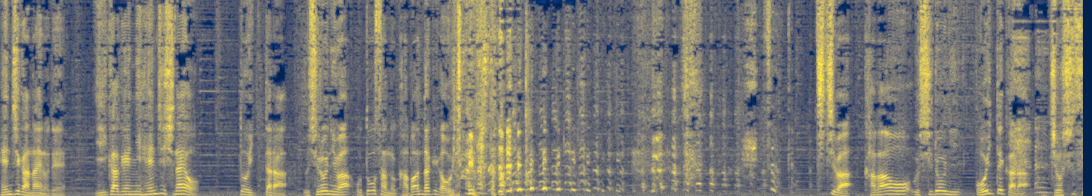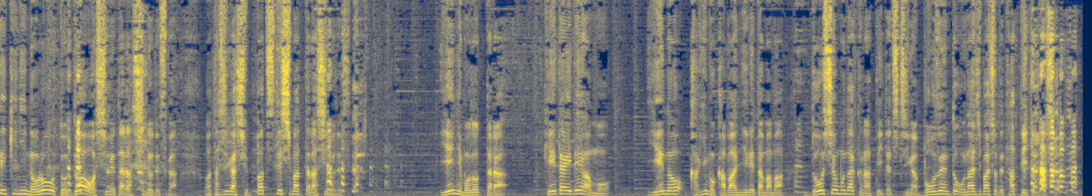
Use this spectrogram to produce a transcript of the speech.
返事がないのでいい加減に返事しなよ！と言ったら後ろにはお父さんのカバンだけが置いてありました。父はカバンを後ろに置いてから助手席に乗ろうとドアを閉めたらしいのですが私が出発してしまったらしいのです。家に戻ったら携帯電話も家の鍵もカバンに入れたままどうしようもなくなっていた父が呆然と同じ場所で立っていたんですよ。待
